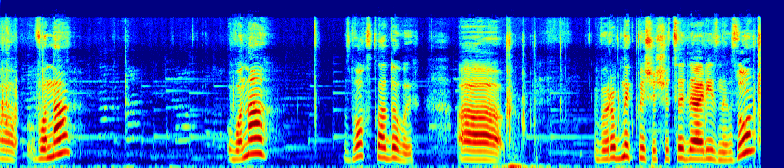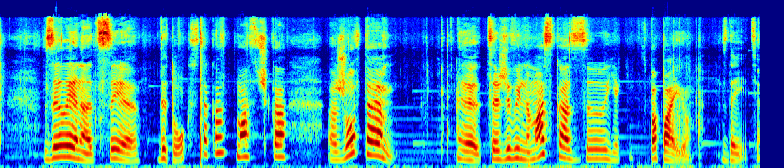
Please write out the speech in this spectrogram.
Е, Вона, вона з двох складових. Е, Виробник пише, що це для різних зон. Зелена це детокс, така масочка. Жовта е, це живильна маска з, з папайою, здається.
